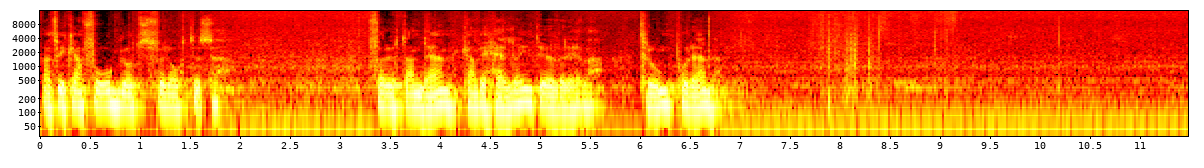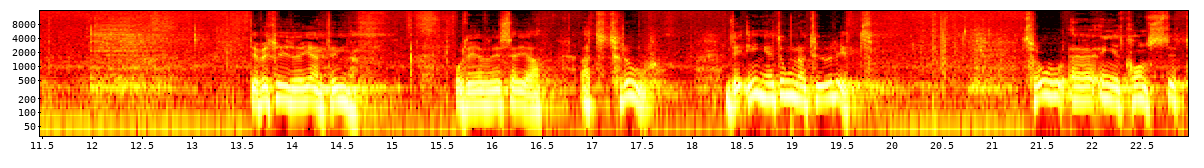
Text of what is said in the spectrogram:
Att vi kan få Guds förlåtelse. För utan den kan vi heller inte överleva. Tron på den. Det betyder egentligen, och det vill säga att tro, det är inget onaturligt. Tro är inget konstigt.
